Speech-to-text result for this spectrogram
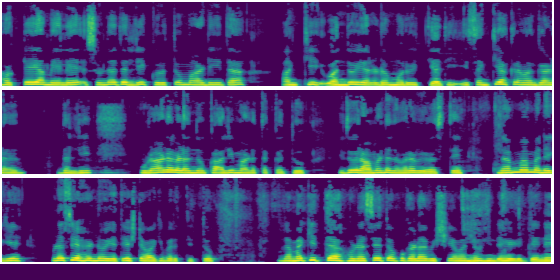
ಹೊಟ್ಟೆಯ ಮೇಲೆ ಸುಣ್ಣದಲ್ಲಿ ಗುರುತು ಮಾಡಿದ ಅಂಕಿ ಒಂದು, ಎರಡು, ಮೂರು ಇತ್ಯಾದಿ. ಈ ಸಂಖ್ಯಾಕ್ರಮಗಳಲ್ಲಿ ಗುಡಾಣಗಳನ್ನು ಖಾಲಿ ಮಾಡತಕ್ಕದ್ದು ಇದು ರಾಮಣ್ಣನವರ ವ್ಯವಸ್ಥೆ. ನಮ್ಮ ಮನೆಗೆ ಹುಣಸೆಹಣ್ಣು ಯಥೇಷ್ಟವಾಗಿ ಬರುತ್ತಿತ್ತು. ನಮಗಿದ್ದ ಹುಣಸೆ ತೋಪುಗಳ ವಿಷಯವನ್ನು ಹಿಂದೆ ಹೇಳಿದ್ದೇನೆ.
